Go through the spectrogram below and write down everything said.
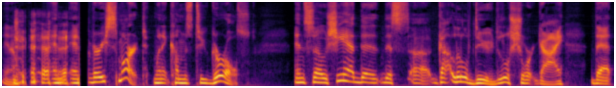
you know, and and very smart when it comes to girls. And so she had the this uh, got little dude, little short guy that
